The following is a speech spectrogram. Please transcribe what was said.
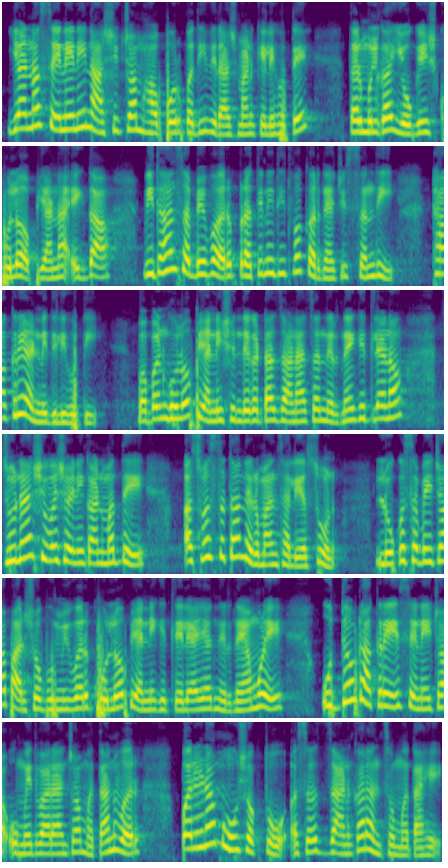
यांना सेनेने नाशिकच्या महापौरपदी विराजमान केले होते तर मुलगा योगेश घोलप यांना एकदा विधानसभेवर प्रतिनिधित्व करण्याची संधी ठाकरे यांनी दिली होती. बबन घोलप यांनी शिंदे गटात जाण्याचा निर्णय घेतल्यानं जुन्या शिवसैनिकांमध्ये अस्वस्थता निर्माण झाली असून लोकसभेच्या पार्श्वभूमीवर घोलप यांनी घेतलेल्या या निर्णयामुळे उद्धव ठाकरे सेनेच्या उमेदवारांच्या मतांवर परिणाम होऊ शकतो असं जाणकारांचं मत आहे.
